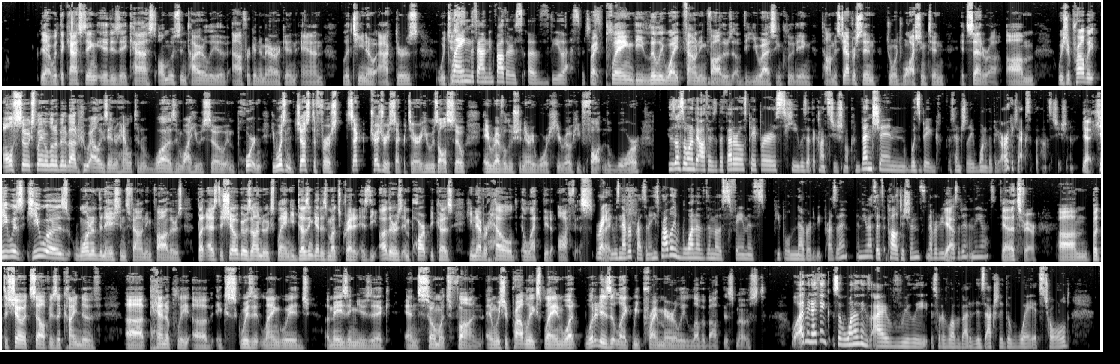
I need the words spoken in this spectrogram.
yeah, with the casting, it is a cast almost entirely of African American and Latino actors, which playing the founding fathers of the U.S. Which right, is... playing the lily white founding mm-hmm. fathers of the U.S., including Thomas Jefferson, George Washington, etc. Um, we should probably also explain a little bit about who Alexander Hamilton was and why he was so important. He wasn't just the first sec- Treasury Secretary, he was also a Revolutionary War hero. He fought in the war. He was also one of the authors of the Federalist Papers. He was at the Constitutional Convention, was big, essentially one of the big architects of the Constitution. Yeah, he was he was one of the nation's founding fathers, but as the show goes on to explain, he doesn't get as much credit as the others in part because he never held elected office. Right, right? he was never president. He's probably one of the most famous people never to be president in the US. Politicians never to be yeah. president in the US. Yeah, that's fair. Um, but the show itself is a kind of uh, panoply of exquisite language, amazing music, and so much fun. And we should probably explain what what it is that like we primarily love about this most. Well, I mean, I think so. One of the things I really sort of love about it is actually the way it's told.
